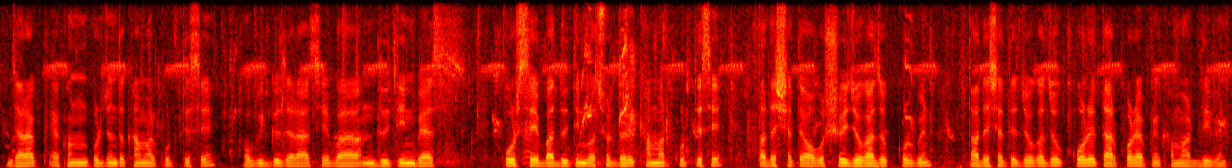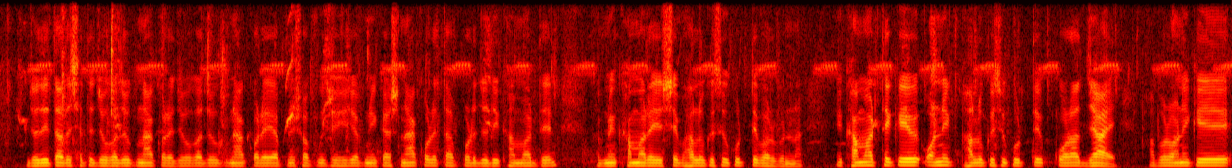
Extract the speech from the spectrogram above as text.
যারা এখন পর্যন্ত খামার করতেছে, অভিজ্ঞ যারা আছে বা দুই তিন ব্যাচ করছে বা দুই তিন বছর ধরে খামার করতেছে, তাদের সাথে অবশ্যই যোগাযোগ করবেন। তাদের সাথে যোগাযোগ করে তারপরে আপনি খামার দিবেন। যদি তাদের সাথে যোগাযোগ না করে, যোগাযোগ না করে, আপনি সব কিছু হিসাব নিকাশ না করে তারপরে যদি খামার দেন, আপনি খামারে এসে ভালো কিছু করতে পারবেন না। এই খামার থেকে অনেক ভালো কিছু করতে করা যায়। আবার অনেকে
